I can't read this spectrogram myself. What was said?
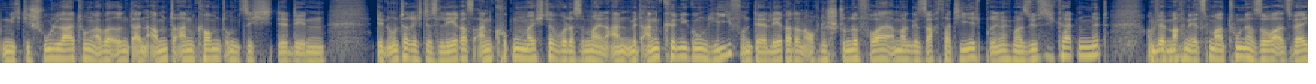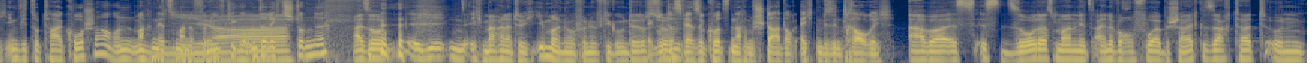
nicht die Schulleitung, aber irgendein Amt ankommt, um sich den, den Unterricht des Lehrers angucken möchte, wo das immer an, mit Ankündigung lief und der Lehrer dann auch eine Stunde vorher immer gesagt hat, hier, ich bringe euch mal Süßigkeiten mit und wir mhm. machen jetzt mal, tun das so, als wäre ich irgendwie total koscher und machen jetzt mal eine ja. vernünftige Unterrichtsstunde. Also ich, ich, mache natürlich immer nur vernünftige Unterrichtsstunde. Ja gut, das wäre so kurz nach dem Start auch echt ein bisschen traurig. Aber es ist so, dass man jetzt eine Woche vorher Bescheid gesagt hat und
